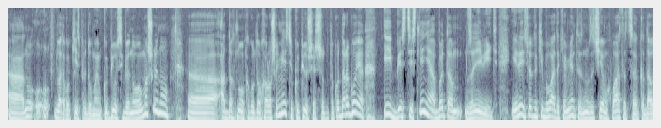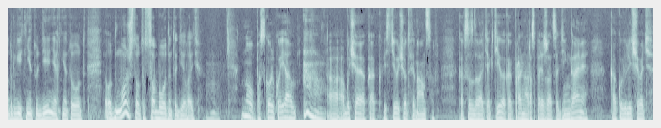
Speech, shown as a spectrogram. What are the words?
э, ну, давай такой кейс придумаем. Купил себе новую машину, э, отдохнул в каком-то хорошем месте, купил сейчас что-то такое дорогое, и без стеснения об этом заявить. Или все-таки бывают такие моменты, ну, зачем хвастаться, когда у других нету денег, нету вот... Вот можешь что-то свободно это делать? Ну, поскольку я а, обучаю, как вести учет финансов, как создавать активы, как правильно распоряжаться деньгами, как увеличивать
